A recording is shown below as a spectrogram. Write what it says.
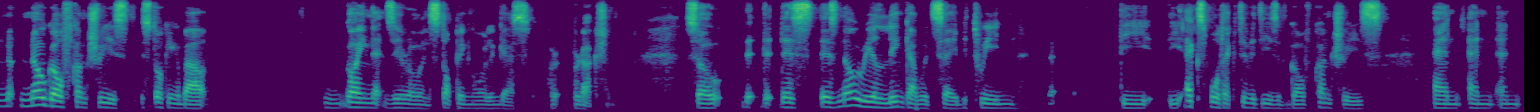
no, no Gulf country is, is talking about going net zero and stopping oil and gas pr production. So th th there's there's no real link, I would say, between the the export activities of Gulf countries and and and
